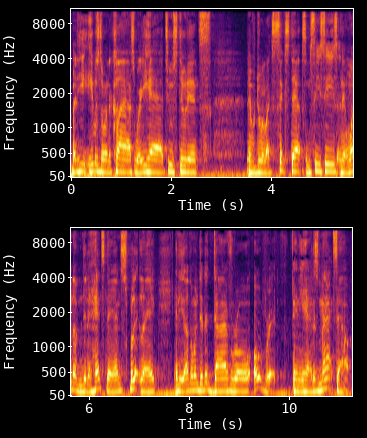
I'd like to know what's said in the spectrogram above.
but he he was doing a class where he had two students. They were doing like six steps, some CCs, and then one of them did a headstand, split leg, and the other one did a dive roll over it. And he had his mats out.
